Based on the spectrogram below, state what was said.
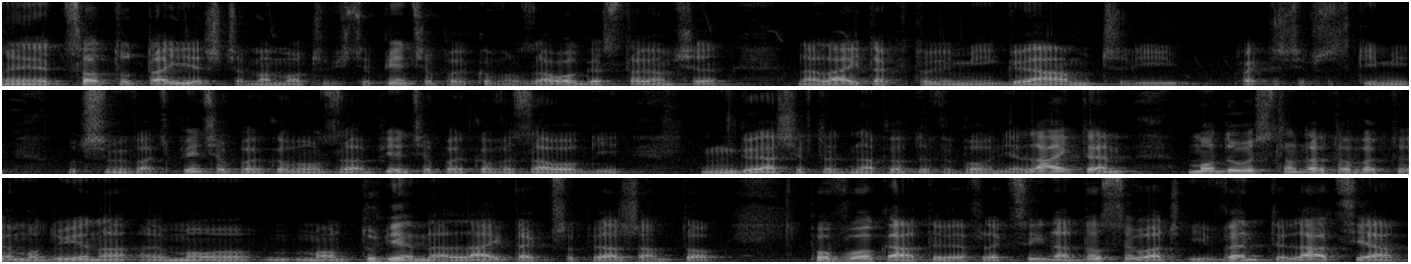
E, Co tutaj jeszcze? Mamy oczywiście pięcioperkową załogę. Staram się na lightach, którymi gram, czyli praktycznie wszystkimi, utrzymywać pięcioperkową, za- pięcioperkowe załogi. Gra się wtedy naprawdę wybornie lightem. Moduły standardowe, które moduję na, mo, montuję na lightach, przepraszam, to powłoka antyrefleksyjna, dosyłacz i wentylacja.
